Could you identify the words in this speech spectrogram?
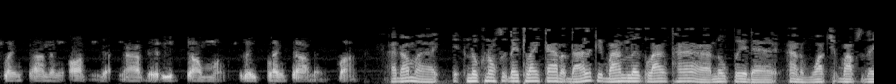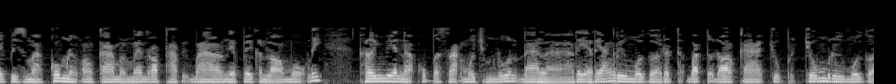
ថ្លែងការណ៍នឹងអត់អ្នកណាដែលរៀបចំសេចក្តីថ្លែងការណ៍នឹងបាទ អាដាមនៅក្នុងសេចក្តីថ្លែងការណ៍ដដែលគេបានលើកឡើងថានៅពេលដែលអនុវត្តច្បាប់ស្តីពីសមាគមនិងអង្គការមិនមែនរដ្ឋាភិបាលនាពេលកន្លងមកនេះឃើញមានឧបសគ្គមួយចំនួនដែលរារាំងឬមួយក៏រដ្ឋបတ်ទៅដល់ការជួបប្រជុំឬមួយក៏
